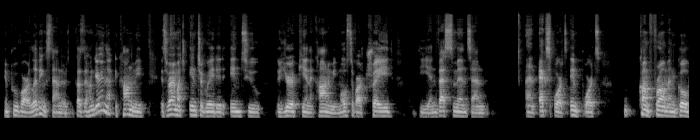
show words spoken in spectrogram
improve our living standards because the Hungarian economy is very much integrated into the European economy. Most of our trade, the investments and and exports, imports come from and go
